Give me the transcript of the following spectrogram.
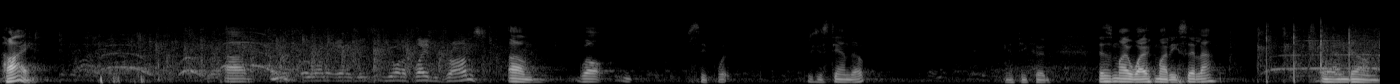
Hi. Um, you, want to introduce? you want to play the drums? Um, well, see, what, would you stand up? If you could. This is my wife, Marisela. And um,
